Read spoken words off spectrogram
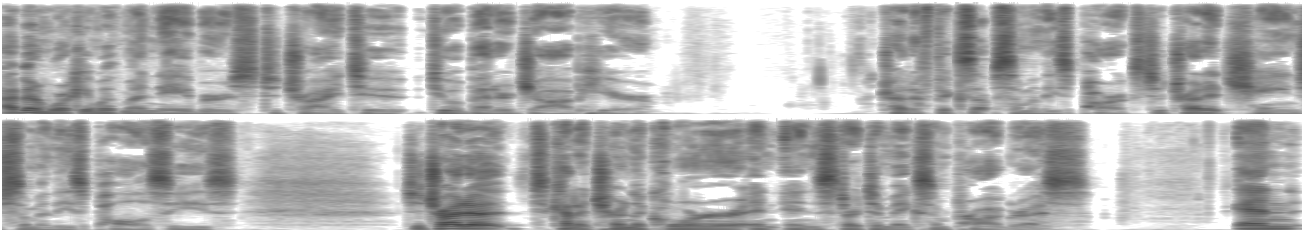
I've been working with my neighbors to try to do a better job here, try to fix up some of these parks, to try to change some of these policies, to try to, to kind of turn the corner and, and start to make some progress. And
